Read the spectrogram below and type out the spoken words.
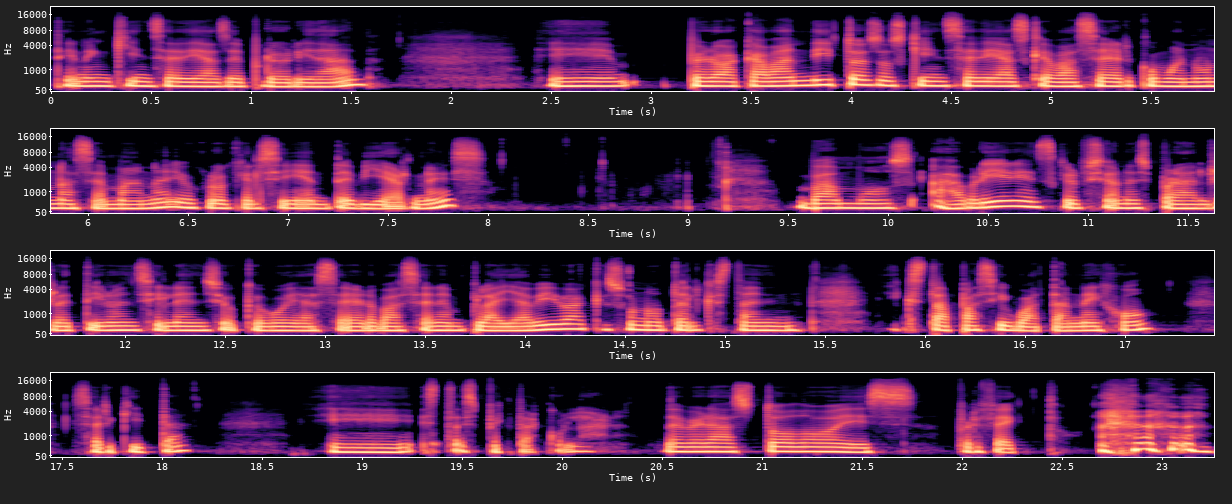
Tienen 15 días de prioridad. Eh, pero acabandito esos 15 días que va a ser como en una semana, yo creo que el siguiente viernes, Vamos a abrir inscripciones para el retiro en silencio que voy a hacer. Va a ser en Playa Viva, que es un hotel que está en Ixtapas y Guatanejo, cerquita. Eh, está espectacular. De veras, todo es perfecto.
